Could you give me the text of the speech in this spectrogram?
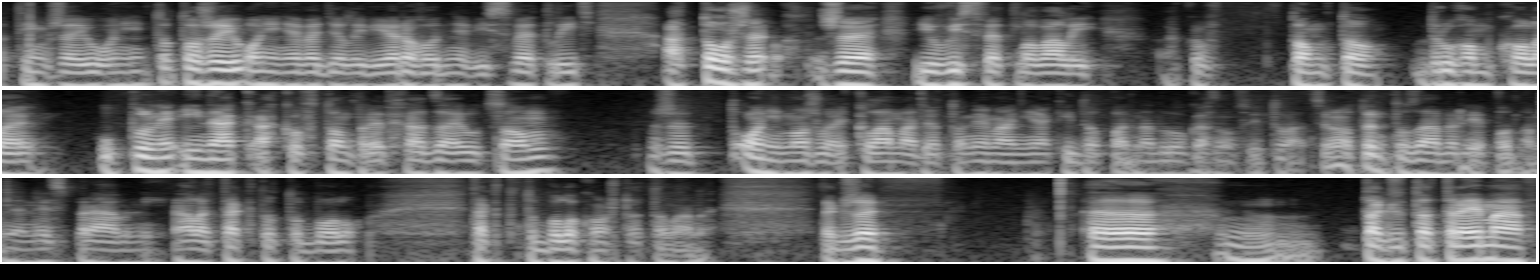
a tým, že ju oni, to, to, že ju oni nevedeli vierohodne vysvetliť a to, že, že ju vysvetlovali ako v tomto druhom kole úplne inak ako v tom predchádzajúcom, že oni môžu aj klamať a to nemá nejaký dopad na dôkaznú situáciu. No tento záver je podľa mňa nesprávny, ale takto to bolo. Takto to bolo konštatované. Takže e, takže tá tréma,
